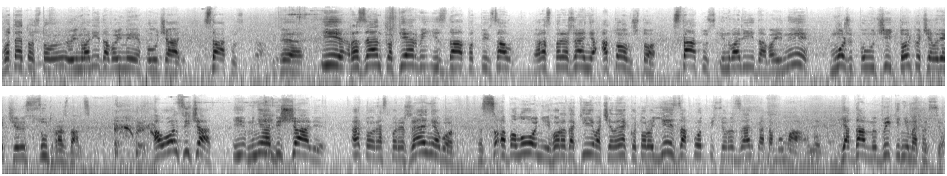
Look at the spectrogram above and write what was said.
вот это, что инвалида войны получать статус, э, и Розенко первый издал, подписал распоряжение о том, что статус инвалида войны может получить только человек через суд гражданский. А он сейчас, и мне обещали это распоряжение вот с Оболони, города Киева, человек, который есть за подписью Розенко, это бумага. Он говорит, Я дам, мы выкинем это все.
